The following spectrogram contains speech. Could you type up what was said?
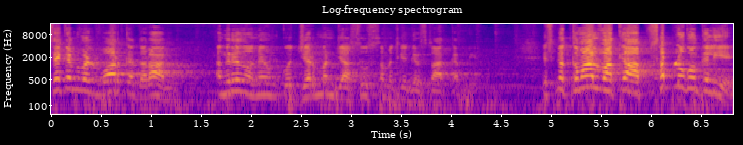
سیکنڈ ورلڈ وار کے دوران انگریزوں نے ان کو جرمن جاسوس سمجھ کے گرفتار کر لیا اس میں کمال واقعہ آپ سب لوگوں کے لیے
